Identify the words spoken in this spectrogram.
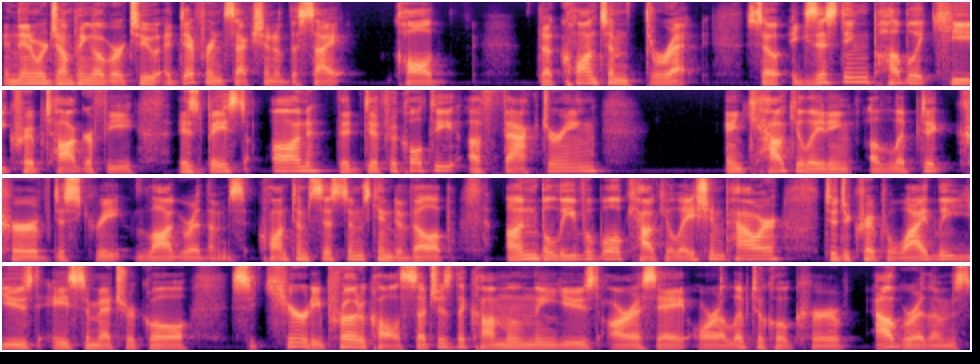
And then we're jumping over to a different section of the site called the quantum threat. So, existing public key cryptography is based on the difficulty of factoring and calculating elliptic curve discrete logarithms. Quantum systems can develop unbelievable calculation power to decrypt widely used asymmetrical security protocols, such as the commonly used RSA or elliptical curve algorithms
